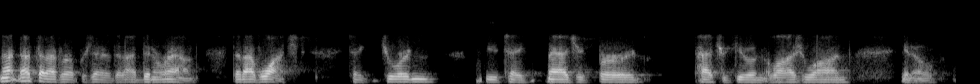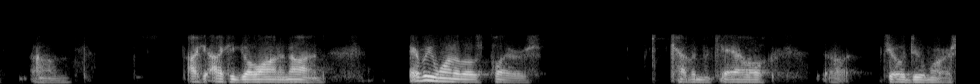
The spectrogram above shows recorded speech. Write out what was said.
not not that I've represented, that I've been around, that I've watched, take Jordan, you take Magic, Bird, Patrick Ewing, Olajuwon, you know, um, I, I could go on and on. Every one of those players, Kevin McHale, uh, Joe Dumars,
